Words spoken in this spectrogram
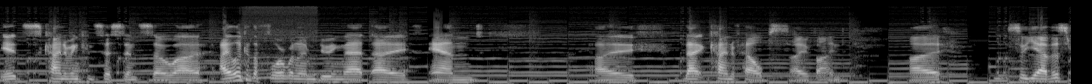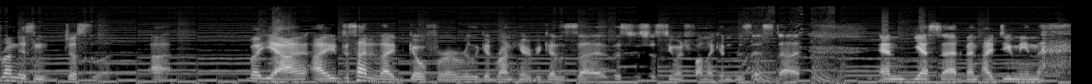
it's kind of inconsistent. So uh, I look at the floor when I'm doing that, uh, and that kind of helps, I find. Uh, so yeah, this run isn't just... Uh, but yeah, I, decided I'd go for a really good run here because uh, this was just too much fun. I couldn't resist. Uh, and yes, Advent, I do mean that.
